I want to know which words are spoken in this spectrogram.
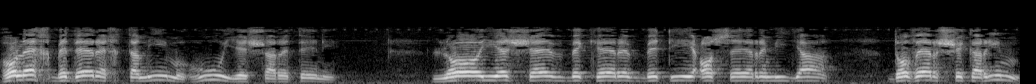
הולך בדרך תמים הוא ישרתני. לא ישב בקרב ביתי עושה רמייה, דובר שקרים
